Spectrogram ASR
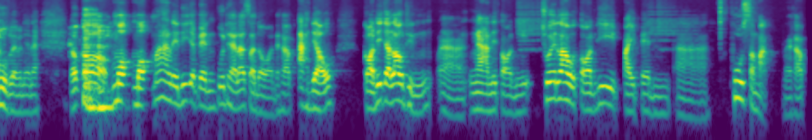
ลูกเลยเนี่ยนะแล้วก็เหมาะเหมาะมากเลยที่จะเป็นผู้แทนราษฎรนะครับอะเดี๋ยวก่อนที่จะเล่าถึงงานในตอนนี้ช่วยเล่าตอนที่ไปเป็นผู้สมัครนะครับ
